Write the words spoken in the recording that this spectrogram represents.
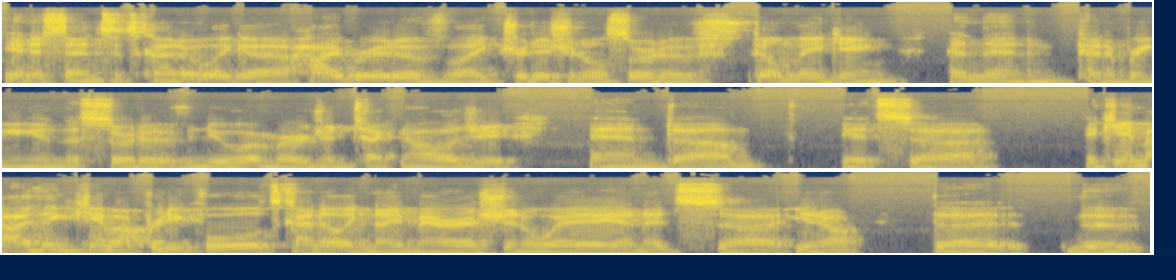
in a sense it's kind of like a hybrid of like traditional sort of filmmaking and then kind of bringing in this sort of new emergent technology and um, it's uh, it came. I think it came out pretty cool. It's kind of like nightmarish in a way, and it's uh, you know the the.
